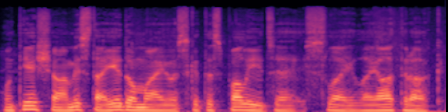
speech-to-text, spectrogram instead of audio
Un tiešām es tā iedomājos, ka tas palīdzēs, lai, lai ātrāk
